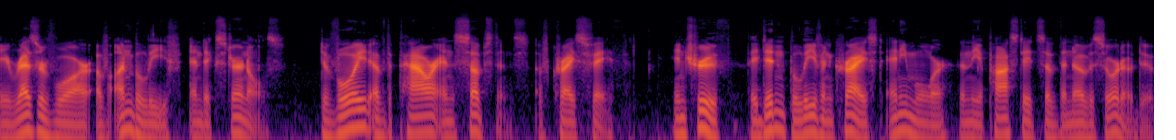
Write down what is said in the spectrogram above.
a reservoir of unbelief and externals devoid of the power and substance of Christ's faith. In truth, they didn't believe in Christ any more than the apostates of the Novus Ordo do.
